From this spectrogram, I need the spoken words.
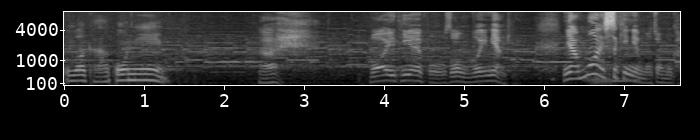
怎么卡过年？唉，每天播送每两天，娘每十几年没转不卡，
